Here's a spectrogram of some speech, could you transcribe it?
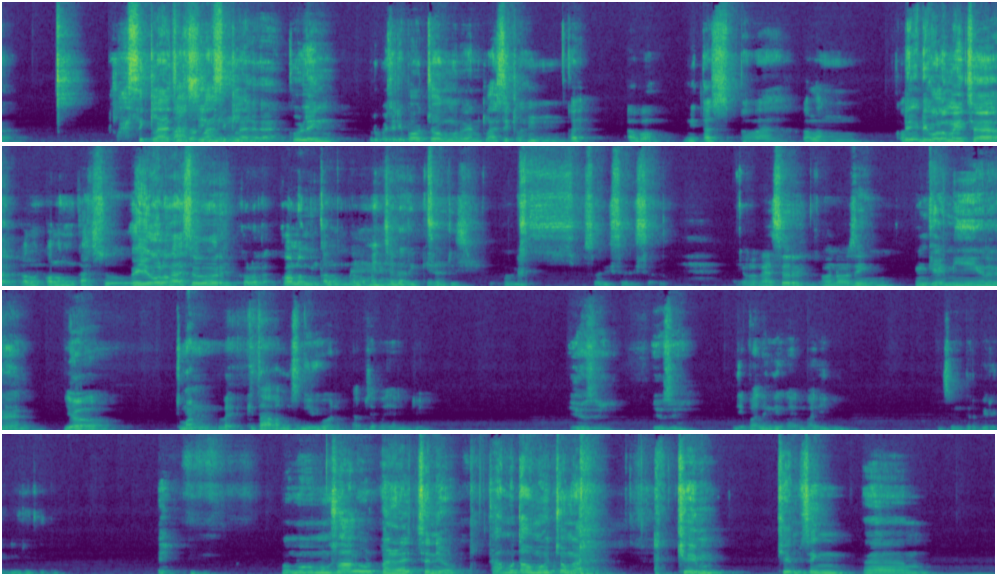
klasik lah, cerita Klasik, klasik lah. Guling berubah jadi pocong kan klasik lah. Mm-mm, kayak apa mitos bawah kolong Di, di kolong meja. kolong kolong kasur Oh iya kolong kasur, kolong kolong kolong kolong meja lari iya. sorry sorry sorry. Kalau kasur ono sing nggeni ngono kan. yo cuman kita alami sendiri waduh gak bisa bayangin dia Iya sih. Iya sih. dia paling ya kayak mbak ibu langsung terbirit-birit gitu Eh. Ngomong-ngomong soal urban legend yo. Kamu tahu moco nggak? Game game sing em,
